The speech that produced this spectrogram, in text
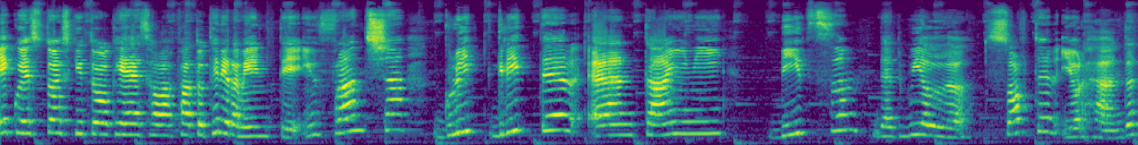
e questo è scritto che è stato fatto teneramente in Francia glitter and tiny beads that will soften your hand.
